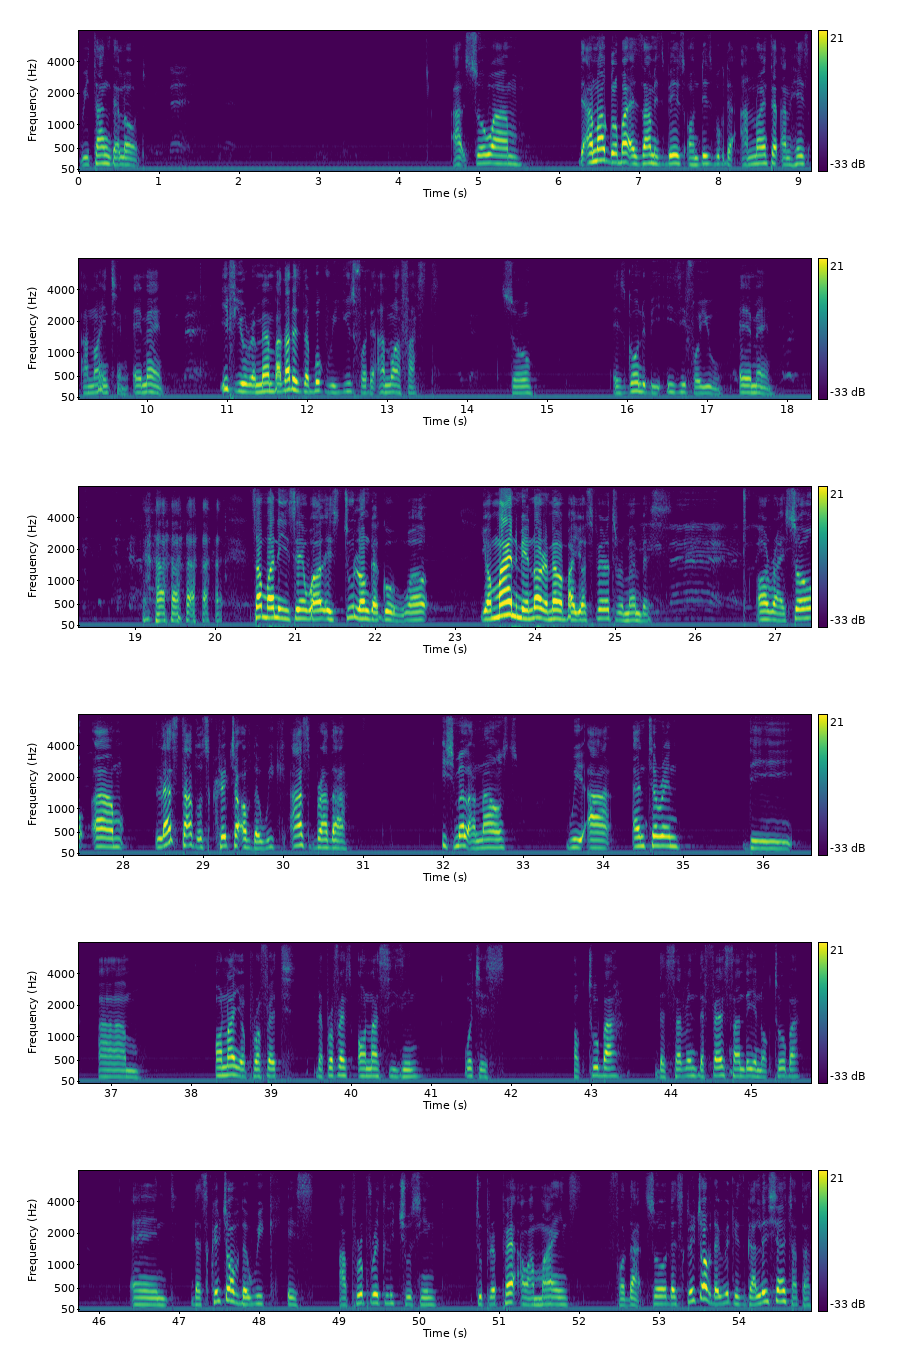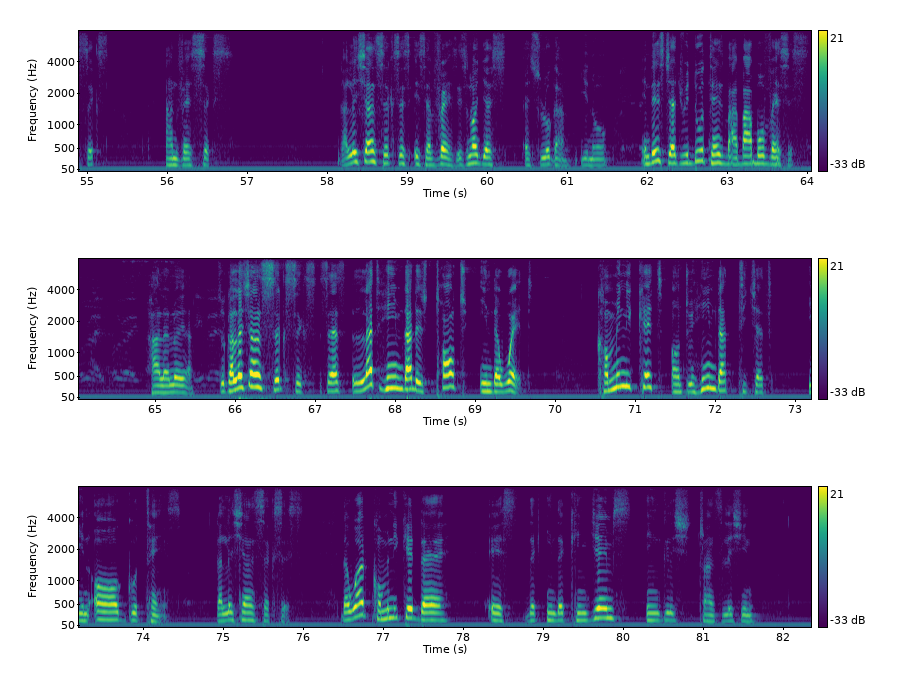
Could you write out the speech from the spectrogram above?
We thank the Lord. Uh, so, um, the annual global exam is based on this book, The Anointed and His Anointing. Amen. If you remember, that is the book we use for the annual fast. So, it's going to be easy for you. Amen. Somebody is saying, well, it's too long ago. Well, your mind may not remember, but your spirit remembers. All right. So, um, let's start with scripture of the week. As Brother Ishmael announced, we are entering the um, honor your prophet, the prophet's honor season, which is October the 7th, the first Sunday in October. And the scripture of the week is appropriately chosen to prepare our minds for that. So the scripture of the week is Galatians chapter 6 and verse 6. Galatians 6 is, is a verse, it's not just a slogan, you know. In this church, we do things by Bible verses. Hallelujah. So Galatians 6 6 says, Let him that is taught in the word communicate unto him that teacheth in all good things. Galatians 6 6. The word communicate there is the, in the King James English translation.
